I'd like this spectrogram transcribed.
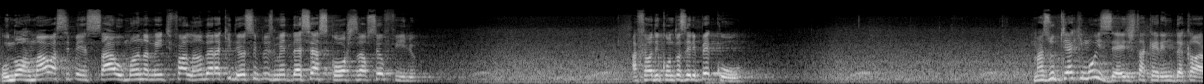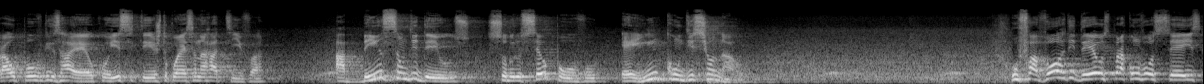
O normal a se pensar, humanamente falando, era que Deus simplesmente desse as costas ao seu filho. Afinal de contas, ele pecou. Mas o que é que Moisés está querendo declarar ao povo de Israel com esse texto, com essa narrativa? A bênção de Deus sobre o seu povo é incondicional. O favor de Deus para com vocês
